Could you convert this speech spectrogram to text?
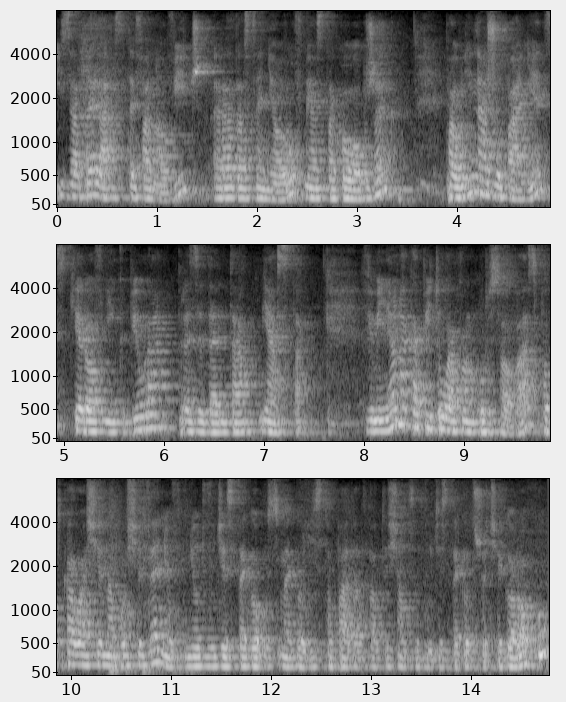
Izabela Stefanowicz, Rada Seniorów Miasta Kołobrzeg, Paulina Żubaniec, kierownik Biura Prezydenta Miasta. Wymieniona kapituła konkursowa spotkała się na posiedzeniu w dniu 28 listopada 2023 roku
